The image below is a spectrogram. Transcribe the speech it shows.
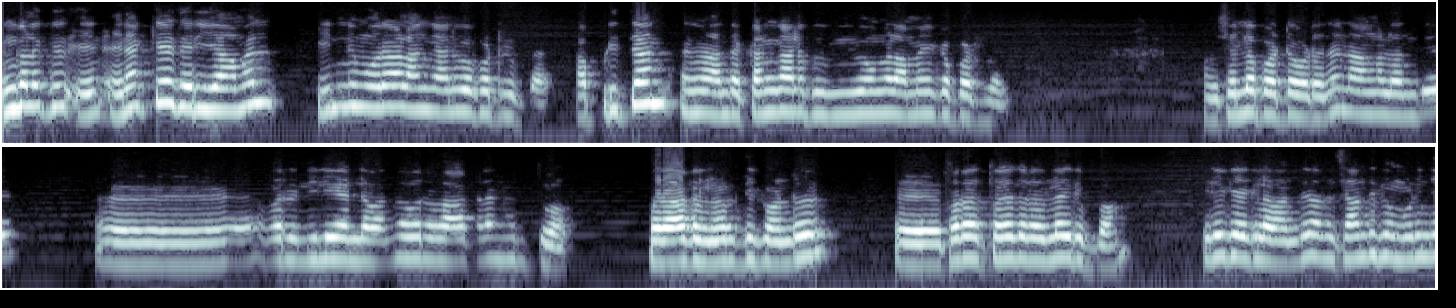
எங்களுக்கு எனக்கே தெரியாமல் இன்னும் ஒரு ஆள் அங்கே அனுப்பப்பட்டிருப்பார். அப்படித்தான் அந்த கண்காணிப்பு வியூகங்கள் அமைக்கப்பட்டது செல்லப்பட்ட சொல்லப்பட்ட உடனே நாங்கள் வந்து ஒரு நிலையில வந்து ஒரு ஆக்களை நிறுத்துவோம். ஒரு ஆக்களை நிறுத்தி கொண்டு தொடர் தொலை தொலைதொடர்பில் இருப்போம். இருக்கைகளை வந்து அந்த சந்திப்பு முடிஞ்ச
